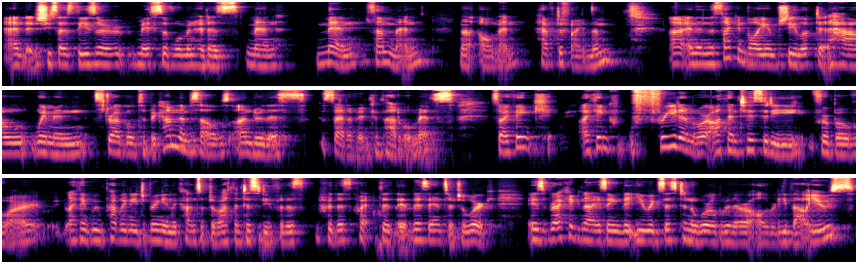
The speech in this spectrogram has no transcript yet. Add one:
and she says these are myths of womanhood as men men some men not all men have defined them. Uh, and in the second volume, she looked at how women struggle to become themselves under this set of incompatible myths. So I think, I think freedom or authenticity for Beauvoir, I think we probably need to bring in the concept of authenticity for this, for this, this answer to work, is recognizing that you exist in a world where there are already values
